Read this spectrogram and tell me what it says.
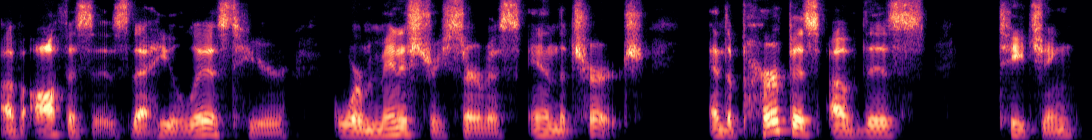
of offices that he lists here or ministry service in the church and the purpose of this teaching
